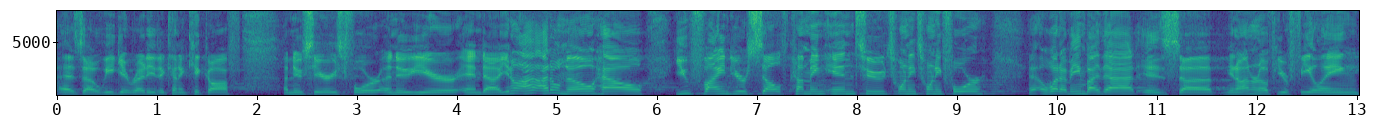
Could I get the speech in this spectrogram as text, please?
as uh, we get ready to kind of kick off a new series for a new year. And, uh, you know, I, I don't know how you find yourself coming into 2024. Uh, what I mean by that is, uh, you know, I don't know if you're feeling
